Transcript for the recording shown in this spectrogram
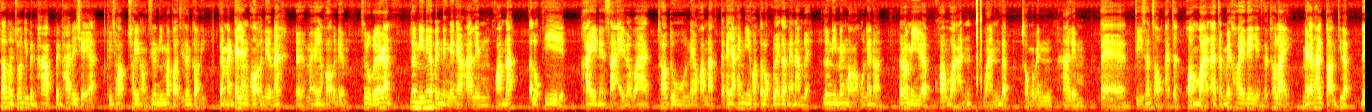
ชอบตอนช่วงที่เป็นภาพเป็นภาพเฉยๆอะคือชอบชอบเพลงของซีซั่นนี้มากกว่าซีซั่นก่อนอีก แต่มันก็ยังเพราะเหมือนเดิมนะเออมันก็ยังเพราะเหมือนเดิม สรุปเลยแล้วกัน เรื่องนี้นี่ก็เป็นหนึ่งในแนวฮาเลมความรักตลกที่ ใครในสายแบบว่าชอบดูแนวความรัก แต่ก็อยากให้มีความตลกด้วยก็แนะนำเลย เรื่องนี้แม่งเหมาะกับคุณแน่นอน แล้วก็มีแบบความหวานหวานแบบสมกับเป็นฮาเลมแต่ซีซั่นสองอาจจะความหวานอาจจะไม่ค่อยได้เห็นสักเท่าไหร่ แม้กระทั่งตอนที่แบบได้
